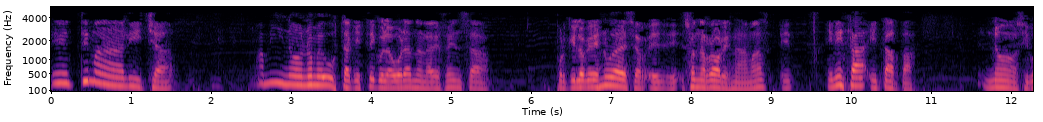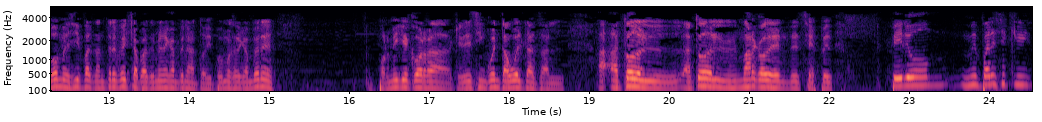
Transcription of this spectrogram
El tema Licha, a mí no, no me gusta que esté colaborando en la defensa, porque lo que desnuda es, eh, son errores nada más. en esta etapa, no, si vos me decís faltan tres fechas para terminar el campeonato y podemos ser campeones, por mí que corra, que dé 50 vueltas al, a, todo el, a todo el marco del, césped. Pero me parece que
